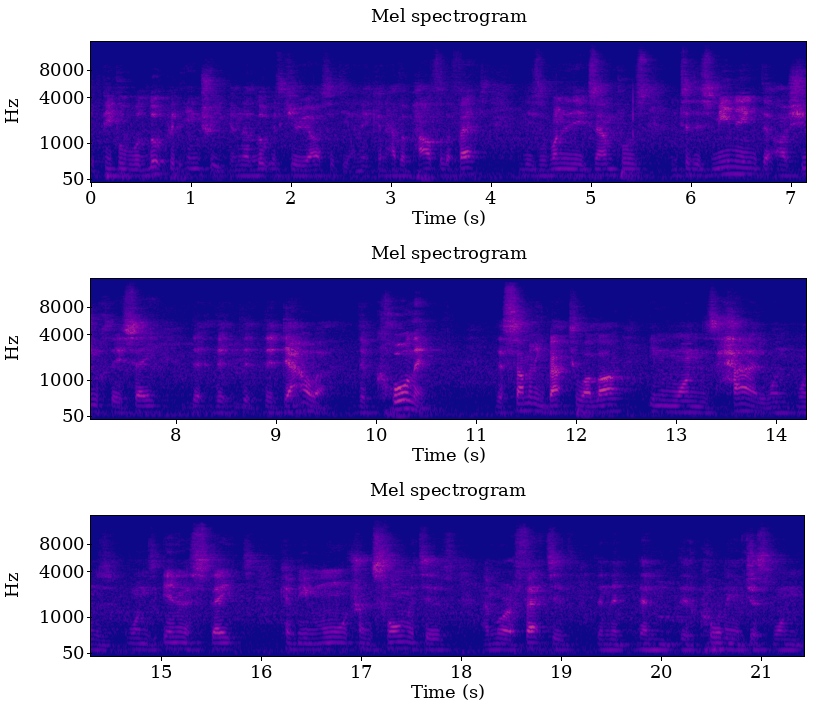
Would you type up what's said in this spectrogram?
That people will look with intrigue and they'll look with curiosity and it can have a powerful effect. And these are one of the examples. And to this meaning that our shuyukh, they say that the, the, the da'wah, the calling, the summoning back to Allah in one's hal, one, one's, one's inner state can be more transformative and more effective than the, than the calling of just one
